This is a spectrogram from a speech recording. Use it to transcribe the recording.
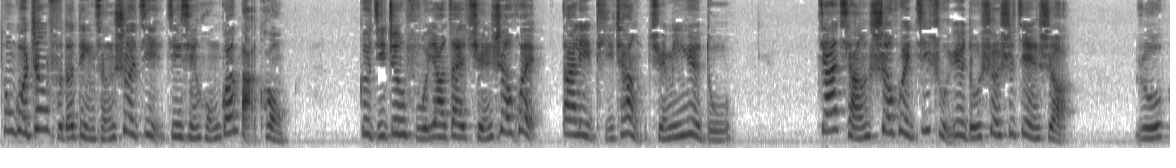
通过政府的顶层设计进行宏观把控，各级政府要在全社会大力提倡全民阅读，加强社会基础阅读设施建设，如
